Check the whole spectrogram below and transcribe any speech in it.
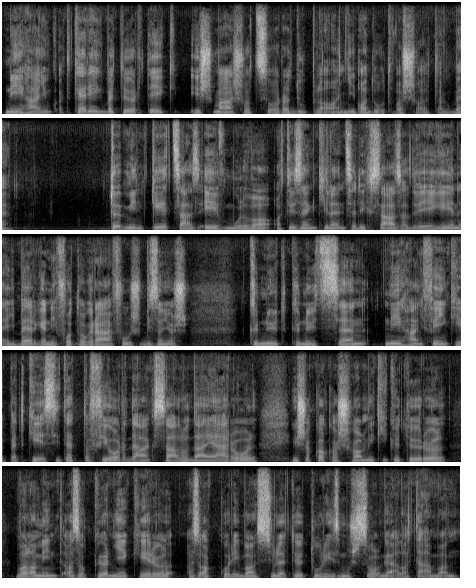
néhányukat kerékbe törték, és másodszorra dupla annyi adót vasaltak be. Több mint 200 év múlva, a 19. század végén egy bergeni fotográfus, bizonyos Knut Knudsen néhány fényképet készített a fjordák szállodájáról és a kakashalmi kikötőről, valamint azok környékéről az akkoriban születő turizmus szolgálatában.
